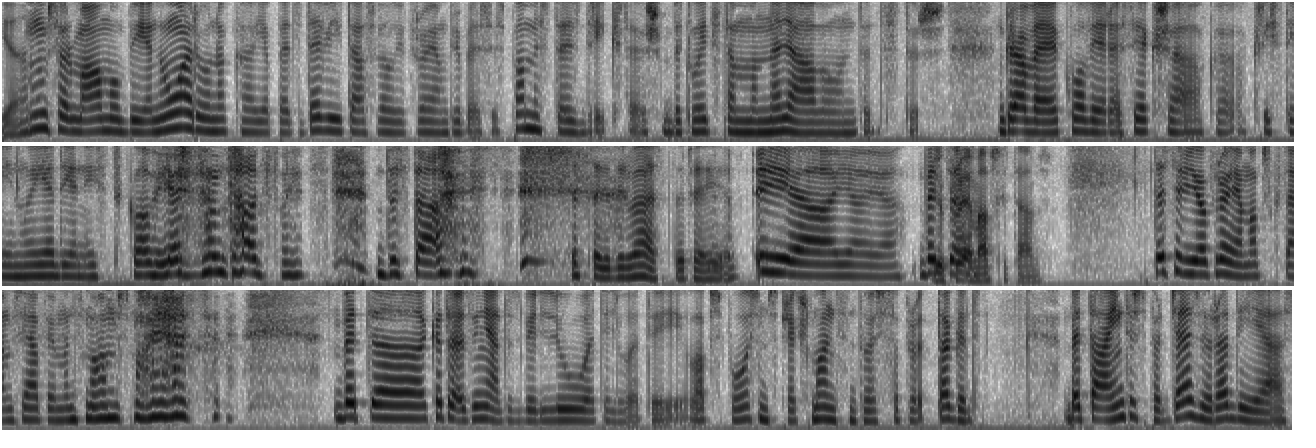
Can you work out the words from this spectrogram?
jā. Mums ar māmu bija noruna, ka, ja pēc devītās vēl joprojām gribēsies pamest, es drīkstēšu. Bet līdz tam man neļāva, un tad es tur gravēju klavierēs iekšā, ka Kristīna liedienīst klavieres un tādas lietas. Tas tā. Tas tagad ir vēsturē. Ja? Jā, jā, jā. Bet, joprojām uh, apskatāms. Tas ir joprojām apskatāms, jā, pie manas mammas mājās. Bet uh, katrā ziņā tas bija ļoti, ļoti labs posms priekš manis, un to es saprotu tagad. Bet tā interese par džēzu radījās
